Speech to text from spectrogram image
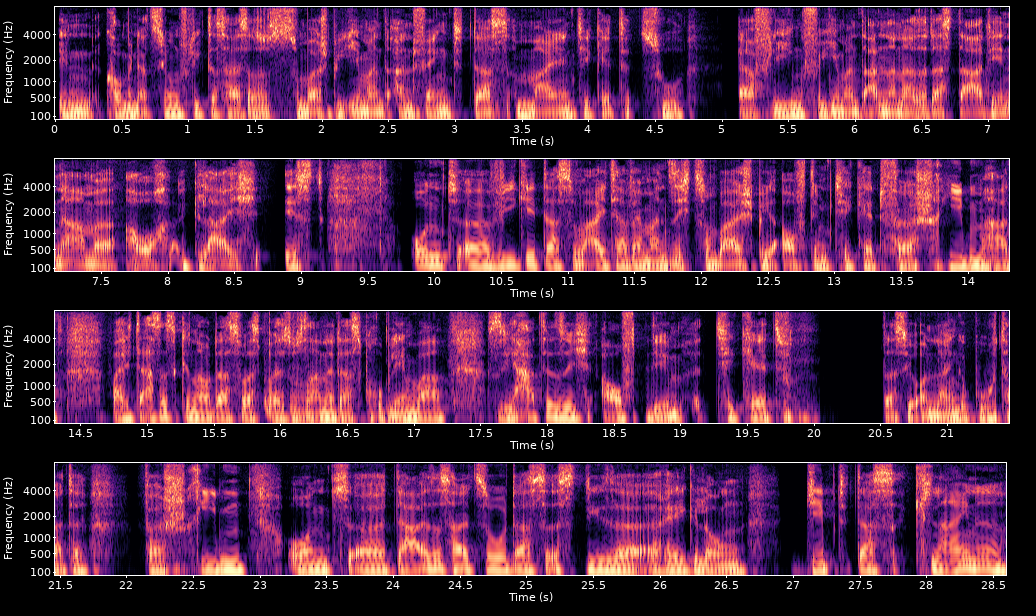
in Kombination fliegt. Das heißt also, dass zum Beispiel jemand anfängt, das Meilenticket zu erfliegen für jemand anderen, also dass da der Name auch gleich ist. Und äh, wie geht das weiter, wenn man sich zum Beispiel auf dem Ticket verschrieben hat? Weil das ist genau das, was bei Susanne das Problem war. Sie hatte sich auf dem Ticket, das sie online gebucht hatte, verschrieben. Und äh, da ist es halt so, dass es diese Regelung gibt, dass kleine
